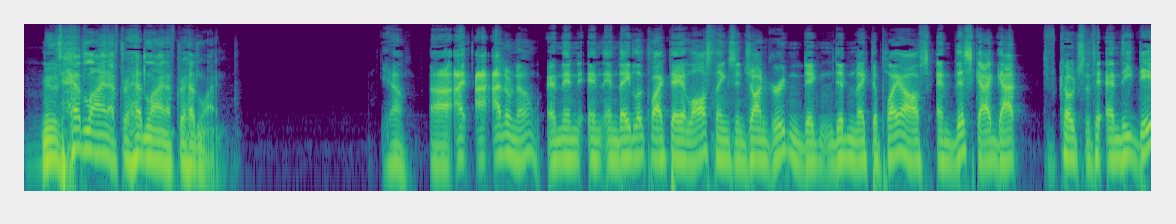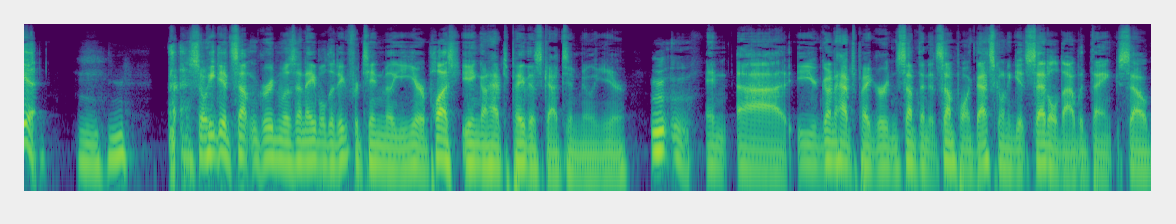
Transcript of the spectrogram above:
I mean, it was headline after headline after headline. Yeah. Uh, I, I I don't know, and then and, and they looked like they had lost things, and Jon Gruden didn't didn't make the playoffs, and this guy got to coach the t- and he did. so he did something Gruden was unable to do for ten million a year. Plus, you ain't gonna have to pay this guy ten million a year, Mm-mm. and uh, you're gonna have to pay Gruden something at some point. That's going to get settled, I would think. So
